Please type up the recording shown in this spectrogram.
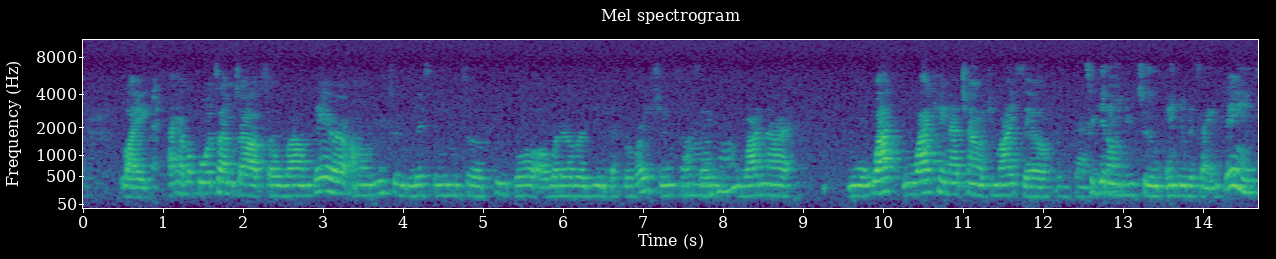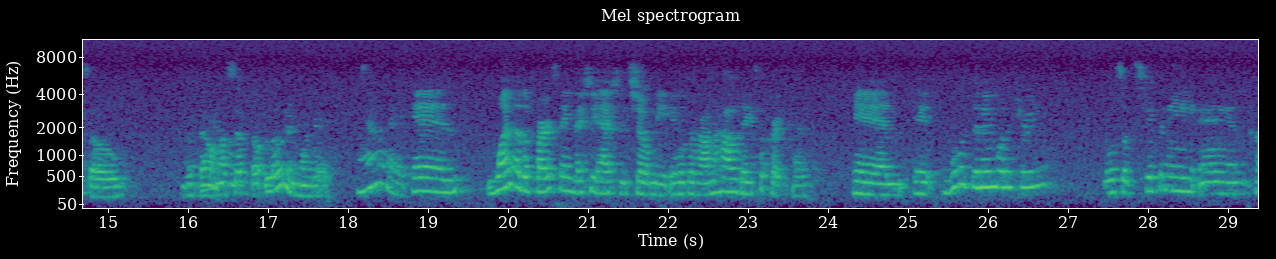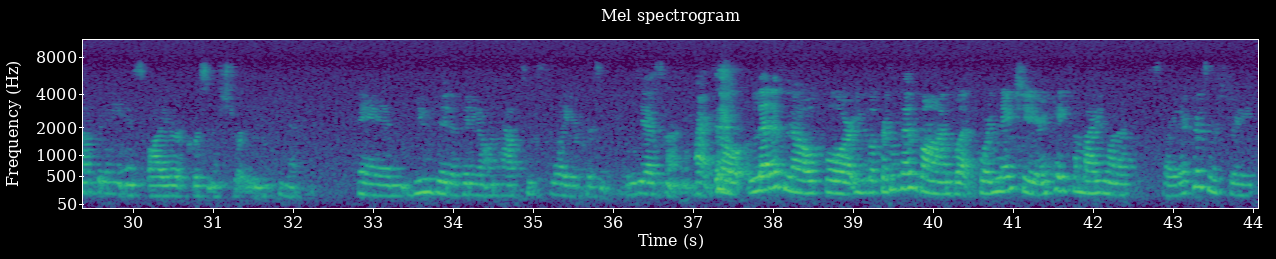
like I have a full time job, so while I'm there, I'm on YouTube listening to people or whatever, getting inspiration. So I say, Mhm. why not? Why why can't I challenge myself to get on YouTube and do the same thing? So I found myself uploading one day. Right. And one of the first things that she actually showed me, it was around the holidays for Christmas. And it, what was the name of the tree? It was a Tiffany and Company inspired Christmas tree. And you did a video on how to slay your Christmas tree. Yes, honey. Alright, so let us know for, even though Christmas has gone, but for next year, in case somebody wanna slay their Christmas tree,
